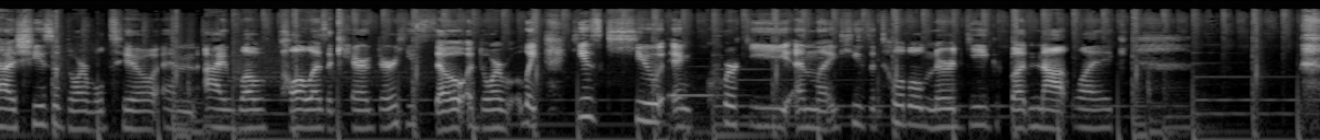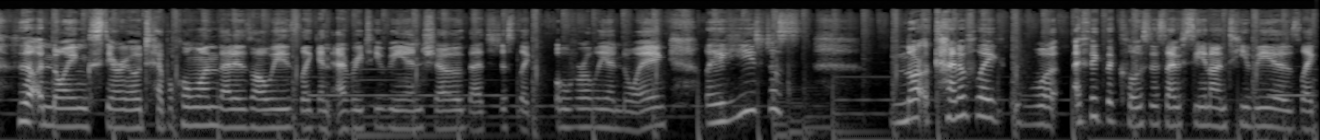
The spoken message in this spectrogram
uh, she's adorable too, and I love Paul as a character. He's so adorable. Like he's cute and quirky, and like he's a total nerd geek, but not like the annoying stereotypical one that is always like in every TV and show that's just like overly annoying. Like he's just not kind of like what I think the closest I've seen on TV is like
